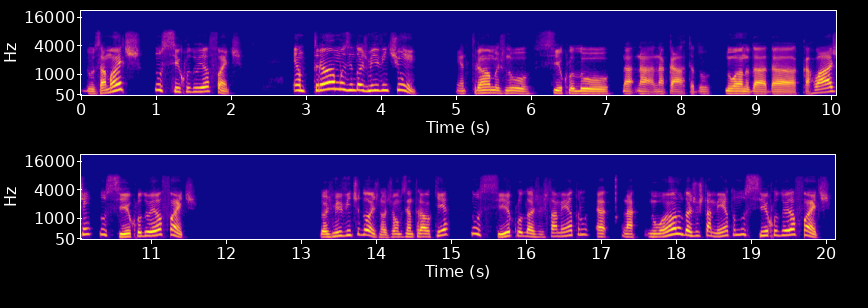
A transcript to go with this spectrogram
dos amantes, no ciclo do iofante. Entramos em 2021. entramos no ciclo do, na, na, na carta do, no ano da, da carruagem, no ciclo do elefante. 2022, nós vamos entrar o quê? No ciclo do ajustamento, é, na, no ano do ajustamento, no ciclo do elefante.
